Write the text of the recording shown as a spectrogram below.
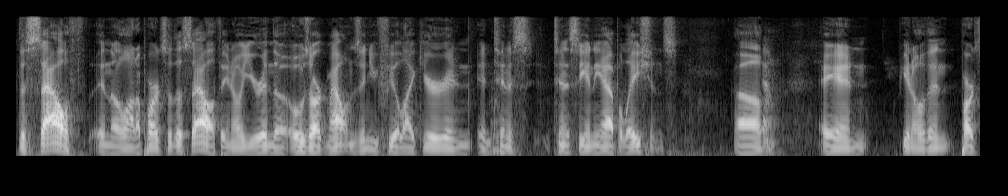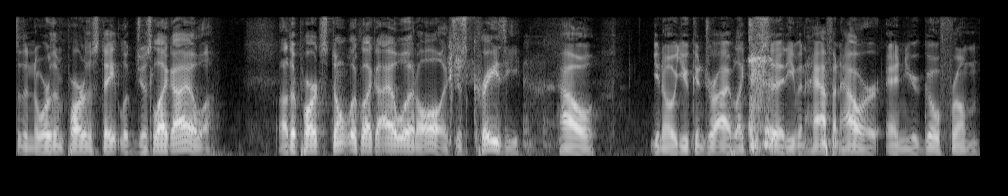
the South in a lot of parts of the South. You know, you're in the Ozark Mountains and you feel like you're in in Tennessee, Tennessee in the Appalachians. Um, yeah. And you know, then parts of the northern part of the state look just like Iowa. Other parts don't look like Iowa at all. It's just crazy how, you know, you can drive, like you said, even half an hour and you go from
